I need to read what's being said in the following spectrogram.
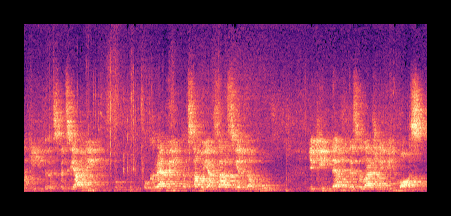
такий е, спеціальний, ну, окремий, так само як зараз є НАБУ, який не буде залежний від МОЗ,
